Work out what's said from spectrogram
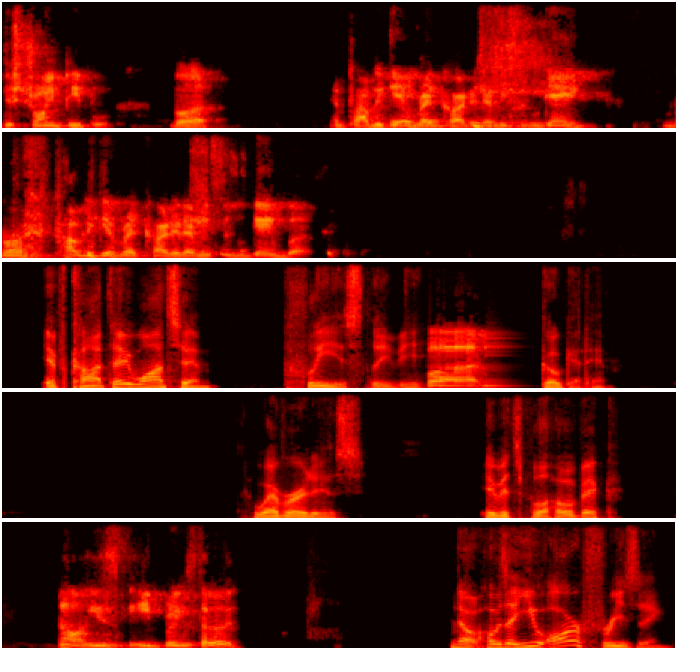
destroying people, but and probably get red carded every single game. But probably get red carded every single game, but If Conte wants him, please, Levy, but go get him. Whoever it is. If it's Vlahovic, no, he's he brings the good. no, Jose, you are freezing.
